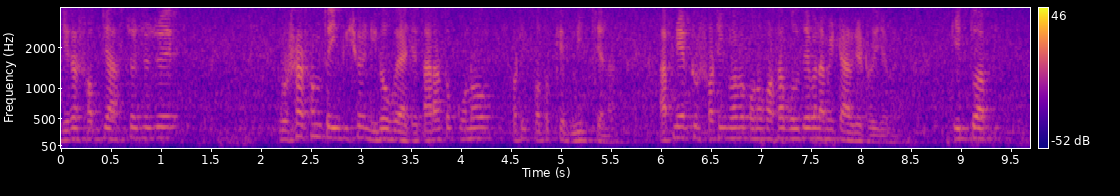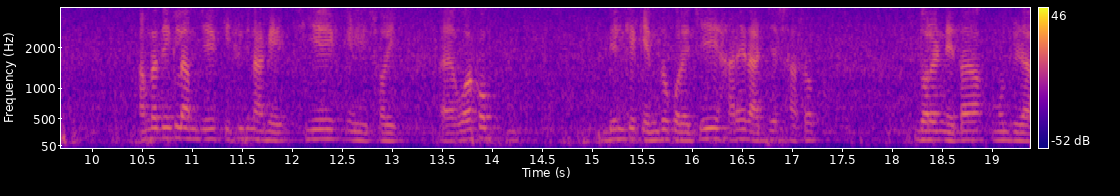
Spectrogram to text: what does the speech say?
যেটা সবচেয়ে আশ্চর্য যে প্রশাসন তো এই বিষয়ে নীরব হয়ে আছে, তারা তো কোনো সঠিক পদক্ষেপ নিচ্ছে না। আপনি একটু সঠিকভাবে কোনো কথা বলতে যাবেন আপনি টার্গেট হয়ে যাবেন কিন্তু আপ আমরা দেখলাম যে কিছুদিন আগে সিএ সরি ওয়াকফ বিলকে কেন্দ্র করে যে হারে রাজ্যের শাসক দলের নেতা মন্ত্রীরা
